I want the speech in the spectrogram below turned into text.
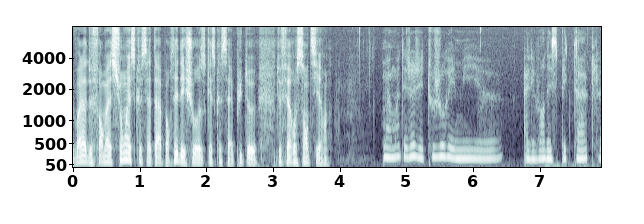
voilà, de formation, est-ce que ça t'a apporté des choses? Qu'est-ce que ça a pu te, te faire ressentir? Bah, moi, déjà, j'ai toujours aimé euh, aller voir des spectacles.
